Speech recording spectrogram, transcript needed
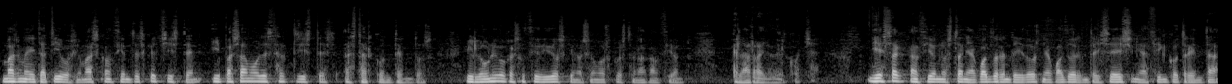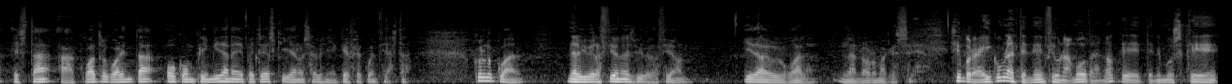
más meditativos y más conscientes que existen, y pasamos de estar tristes a estar contentos. Y lo único que ha sucedido es que nos hemos puesto una canción en la raya del coche. Y esa canción no está ni a 4.32, ni a 4.36, ni a 5.30, está a 4.40 o comprimida en MP3 que ya no sabes ni en qué frecuencia está. Con lo cual, la vibración es vibración y da igual la norma que sea. Sí, por ahí como una tendencia, una moda, ¿no? Que tenemos que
